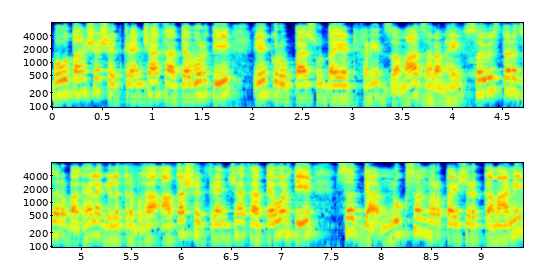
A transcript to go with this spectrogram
बहुतांश शेतकऱ्यांच्या खात्यावरती एक रुपया सुद्धा या ठिकाणी जमा झाला नाही. सविस्तर जर बघायला गेलं तर बघा आता शेतकऱ्यांच्या खात्यावरती सध्या नुकसान भरपाईची रक्कम आणि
